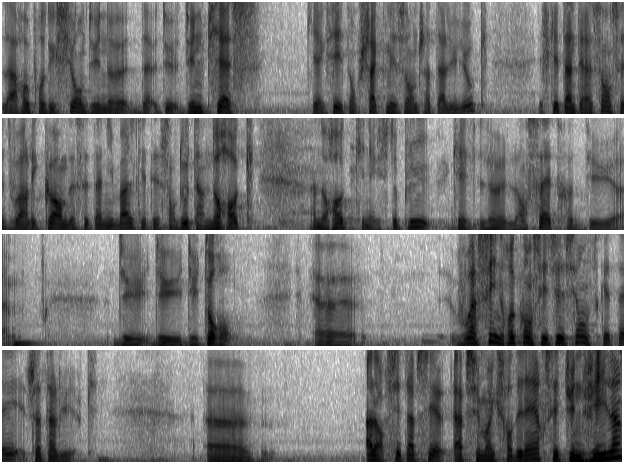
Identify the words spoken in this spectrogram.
la reproduction d'une pièce qui existe dans chaque maison de Châtelluyuk. Et ce qui est intéressant, c'est de voir les cornes de cet animal qui était sans doute un auroch, un auroch qui n'existe plus, qui est l'ancêtre du, euh, taureau. Euh, voici une reconstitution de ce qu'était Châtelluyuk. Euh, alors, c'est absolument extraordinaire. C'est une ville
